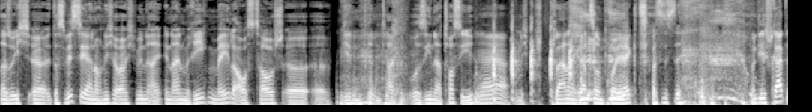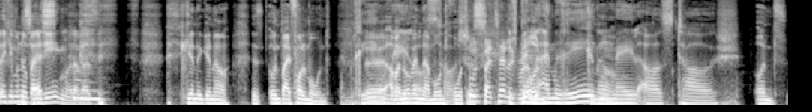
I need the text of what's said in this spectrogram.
Also ich, äh, das wisst ihr ja noch nicht, aber ich bin in einem regen Mail-Austausch äh, äh, jeden dritten Tag mit Ursina Tossi. Ja, ja. Und ich plane gerade so ein Projekt. Was ist Und ihr schreibt euch immer nur Das bei heißt- Regen oder was? Genau, genau. Und bei Vollmond. Beim Äh, aber nur wenn der Mond rot Und ist. bei Ich bin Telegram. in Und- einem genau. Regen-Mail-Austausch. Und,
